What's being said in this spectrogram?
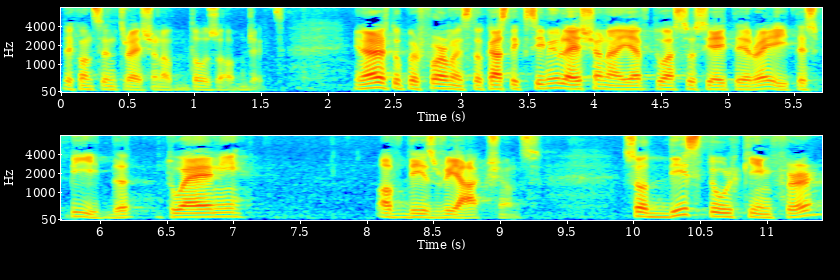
the concentration of those objects. In order to perform a stochastic simulation, I have to associate a rate, a speed, to any of these reactions. So this tool, KInfer,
